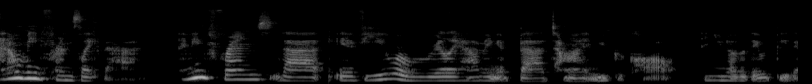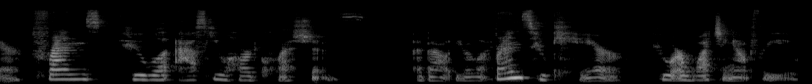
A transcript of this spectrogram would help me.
I don't mean friends like that. I mean friends that if you were really having a bad time, you could call and you know that they would be there. Friends who will ask you hard questions about your life. Friends who care who are watching out for you.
